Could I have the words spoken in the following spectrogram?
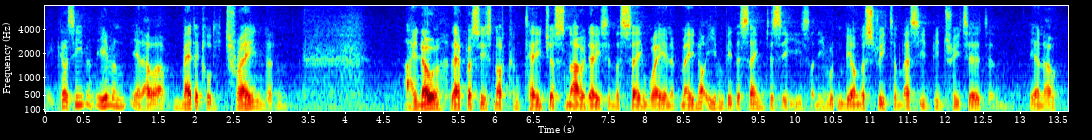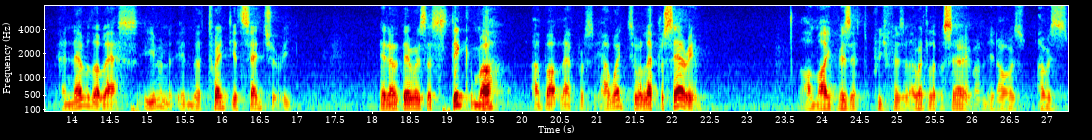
Because even, even you know, I'm medically trained and I know leprosy is not contagious nowadays in the same way, and it may not even be the same disease, and he wouldn't be on the street unless he'd been treated, and you know, and nevertheless, even in the 20th century, you know, there was a stigma about leprosy. I went to a leprosarium on my visit, brief visit, I went to Leprosarium and, you know, I was, I was,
